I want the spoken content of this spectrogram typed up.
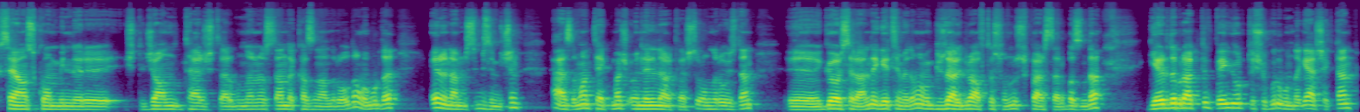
seans kombinleri, işte canlı tercihler bunların arasından da kazananlar oldu ama burada en önemlisi bizim için her zaman tek maç önerili arkadaşlar. Onları o yüzden e, görsel haline getirmedim ama güzel bir hafta sonu Süperstar bazında geride bıraktık ve yurt dışı grubunda gerçekten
